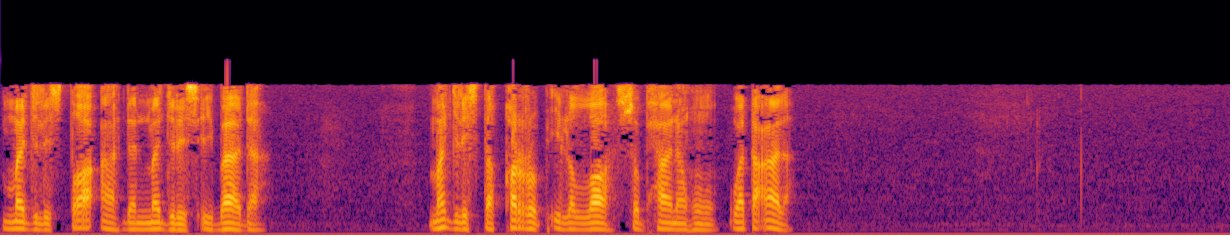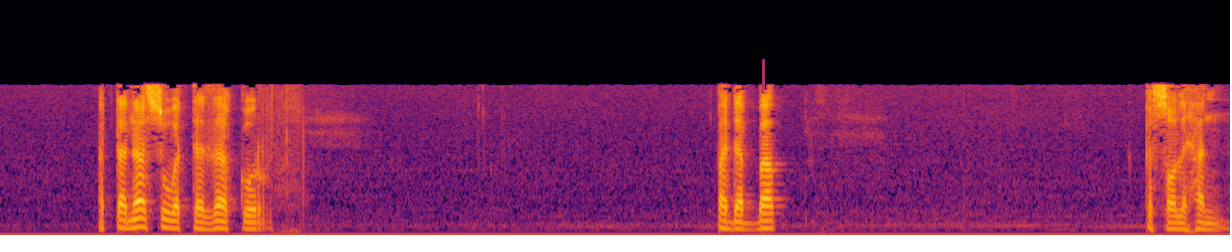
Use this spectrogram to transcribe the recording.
majlis ta'ah dan majlis ibadah majlis taqarrub ila Allah subhanahu wa ta'ala. At-tanasu wa tadhakur pada bab kesolehan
